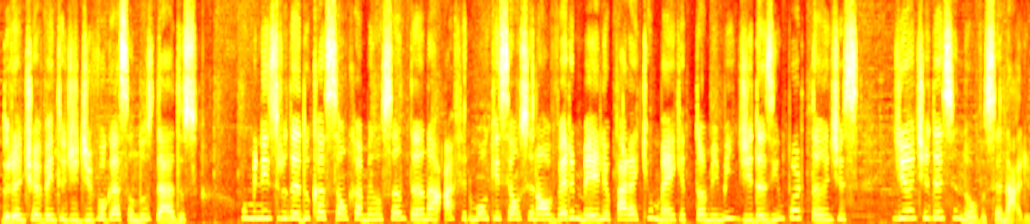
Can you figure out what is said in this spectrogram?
Durante o evento de divulgação dos dados, o ministro da Educação, Camilo Santana, afirmou que isso é um sinal vermelho para que o MEC tome medidas importantes diante desse novo cenário.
